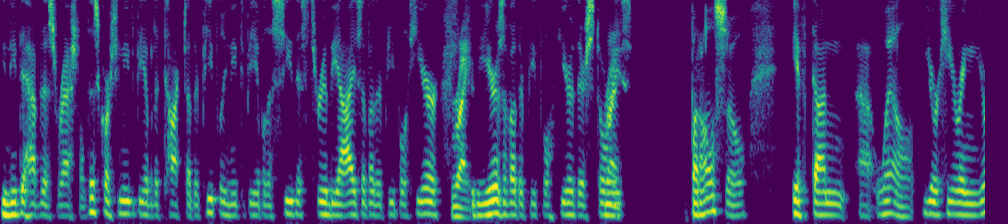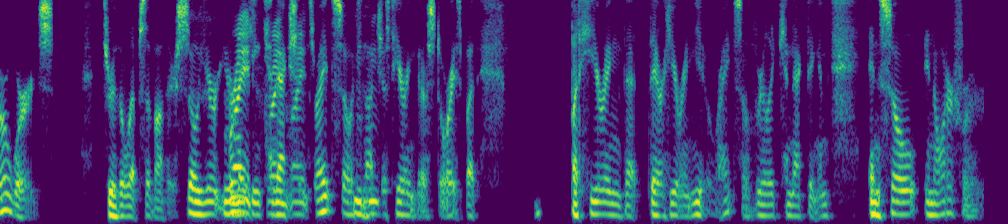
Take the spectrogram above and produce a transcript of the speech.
you need to have this rational discourse you need to be able to talk to other people you need to be able to see this through the eyes of other people hear right. through the ears of other people hear their stories right. but also if done uh, well you're hearing your words through the lips of others so you're you're right, making connections right, so it's mm-hmm. not just hearing their stories but but hearing that they're hearing you, right? So really connecting. And and so in order for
